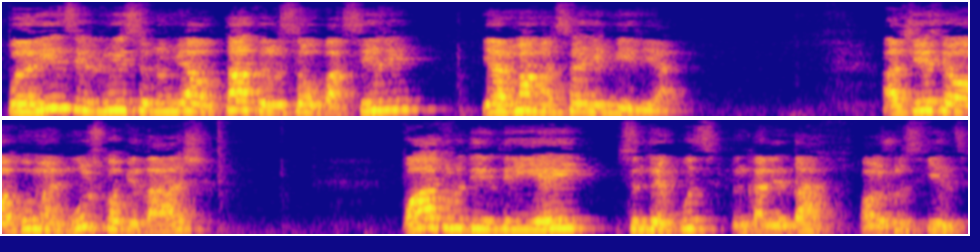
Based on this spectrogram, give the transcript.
Părinții lui se numeau tatăl său Vasile, iar mama sa Emilia. Aceștia au avut mai mulți copilași, patru dintre ei sunt trecuți în calendar, au ajuns sfinți.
